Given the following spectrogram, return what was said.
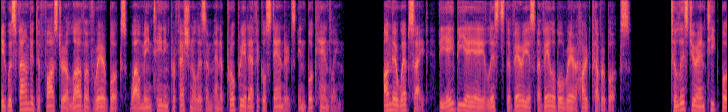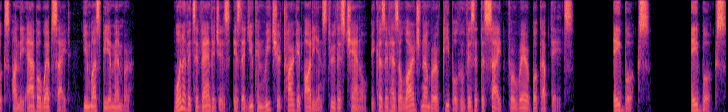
It was founded to foster a love of rare books while maintaining professionalism and appropriate ethical standards in book handling. On their website, the ABAA lists the various available rare hardcover books. To list your antique books on the ABAA website, you must be a member. One of its advantages is that you can reach your target audience through this channel because it has a large number of people who visit the site for rare book updates. AbeBooks AbeBooks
